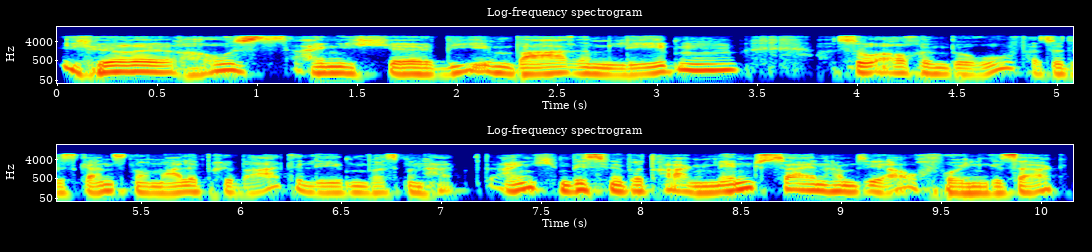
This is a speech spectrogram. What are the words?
Ich höre raus, eigentlich äh, wie im wahren Leben, so auch im Beruf, also das ganz normale private Leben, was man hat, eigentlich ein bisschen übertragen. Menschsein haben Sie ja auch vorhin gesagt,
